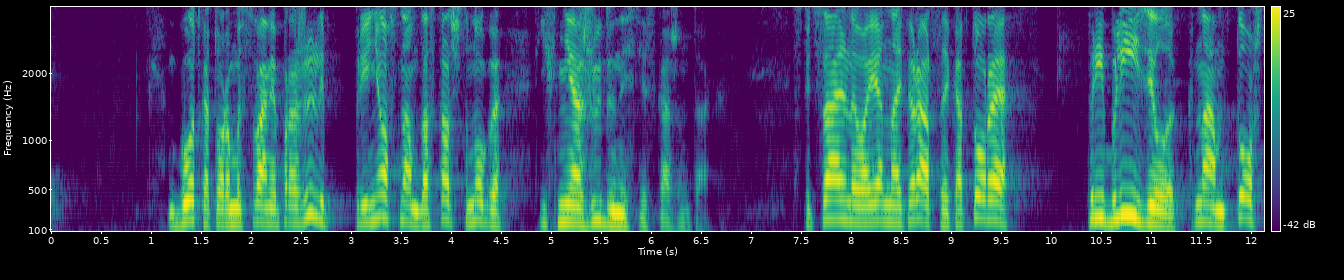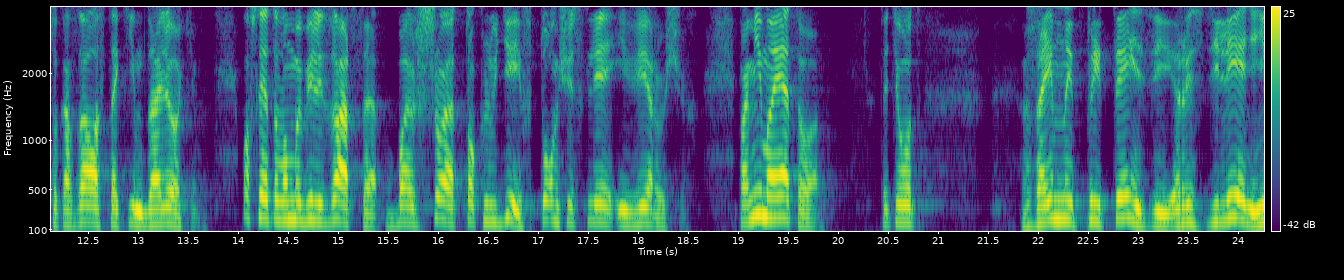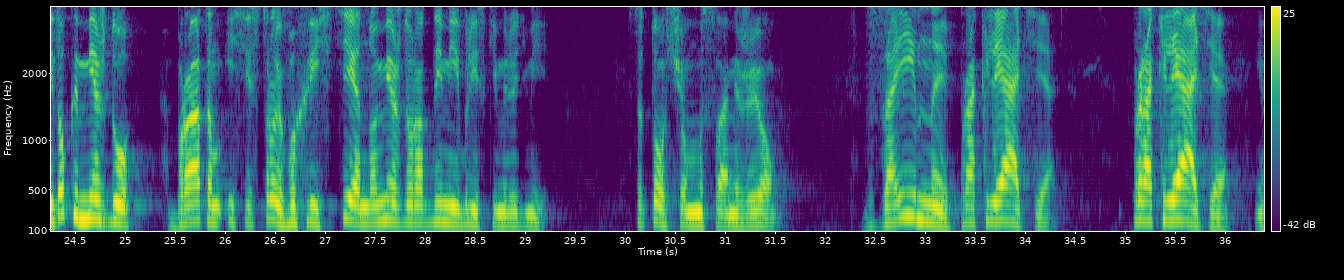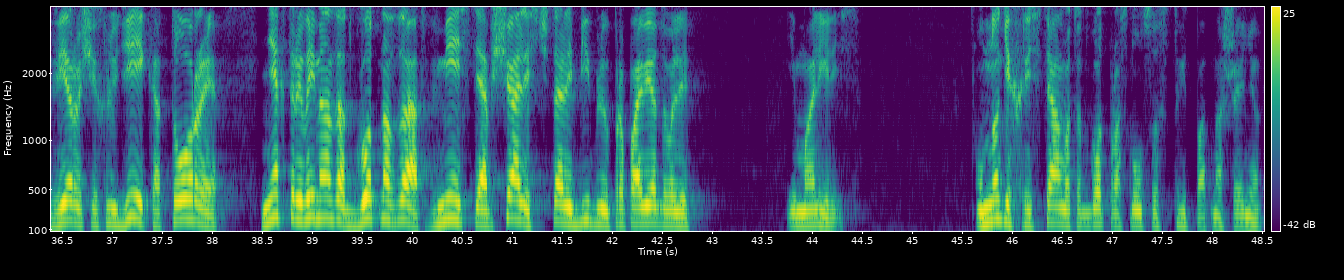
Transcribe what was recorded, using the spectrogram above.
Год, который мы с вами прожили, принес нам достаточно много таких неожиданностей, скажем так. Специальная военная операция, которая приблизила к нам то, что казалось таким далеким. После этого мобилизация, большой отток людей, в том числе и верующих. Помимо этого, вот эти вот взаимные претензии, разделения не только между братом и сестрой во Христе, но между родными и близкими людьми. Это то, в чем мы с вами живем. Взаимные проклятия, проклятия верующих людей, которые некоторое время назад, год назад, вместе общались, читали Библию, проповедовали и молились. У многих христиан в этот год проснулся стыд по отношению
